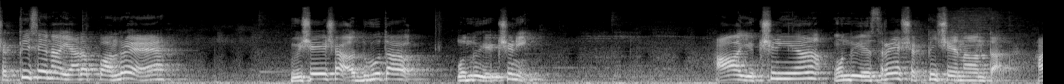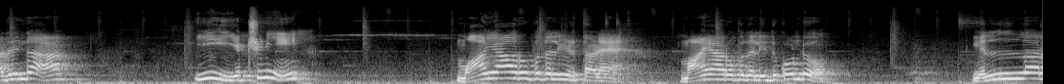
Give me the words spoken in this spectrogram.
ಶಕ್ತಿ ಸೇನಾ ಯಾರಪ್ಪ ಅಂದರೆ ವಿಶೇಷ ಅದ್ಭುತ ಒಂದು ಯಕ್ಷಿಣಿ. ಆ ಯಕ್ಷಿಣಿಯ ಒಂದು ಹೆಸರೇ ಶಕ್ತಿ ಸೇನಾ ಅಂತ. ಆದ್ದರಿಂದ ಈ ಯಕ್ಷಿಣಿ ಮಾಯಾ ರೂಪದಲ್ಲಿ ಇರ್ತಾಳೆ. ಮಾಯಾ ರೂಪದಲ್ಲಿ ಇದ್ದುಕೊಂಡು ಎಲ್ಲರ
